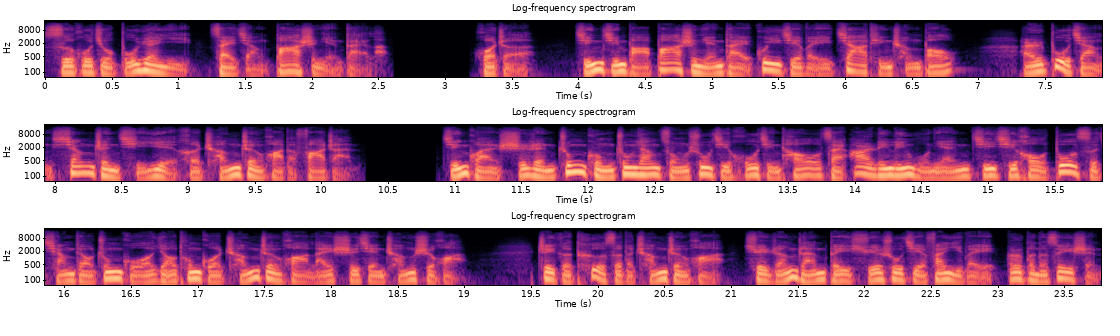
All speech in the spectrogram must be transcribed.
似乎就不愿意再讲八十年代了，或者仅仅把八十年代归结为家庭承包，而不讲乡镇企业和城镇化的发展。尽管时任中共中央总书记胡锦涛在二零零五年及其后多次强调，中国要通过城镇化来实现城市化，这个特色的城镇化却仍然被学术界翻译为 urbanization，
